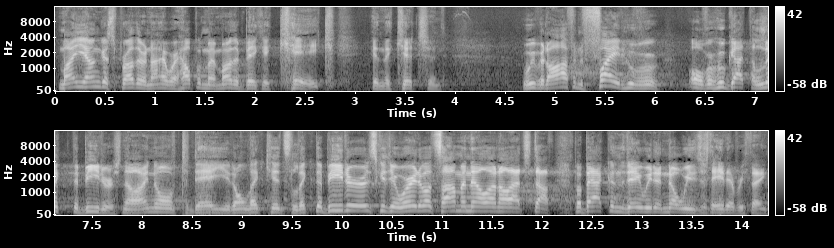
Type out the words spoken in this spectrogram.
My youngest brother and I were helping my mother bake a cake in the kitchen. We would often fight who over who got to lick the beaters. Now, I know today you don't let kids lick the beaters because you're worried about salmonella and all that stuff. But back in the day, we didn't know. We just ate everything.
